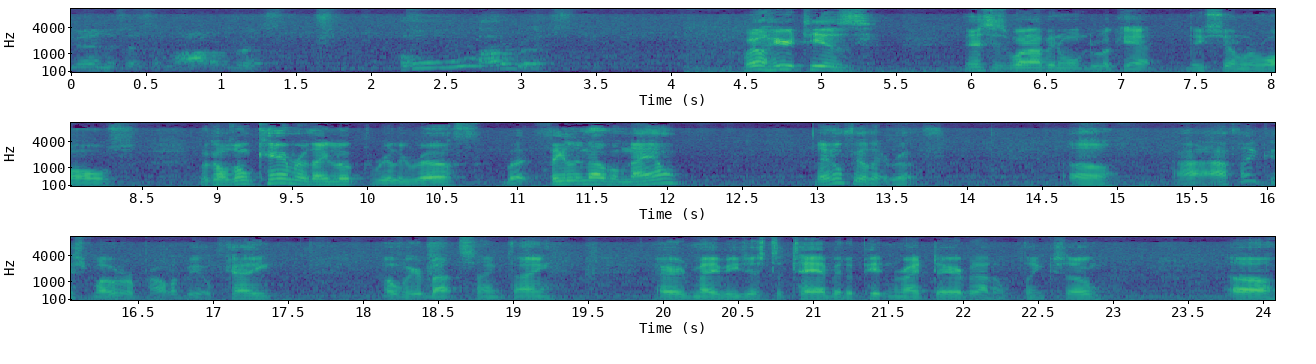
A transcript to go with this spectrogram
Goodness, that's a lot of rust. Whole lot of rust. Well, here it is. This is what I've been wanting to look at, these cylinder walls. Because on camera they looked really rough, but feeling of them now, they don't feel that rough. Uh, I, I think this motor will probably be okay. Over here about the same thing. There's maybe just a tad bit of pitting right there, but I don't think so. Uh,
